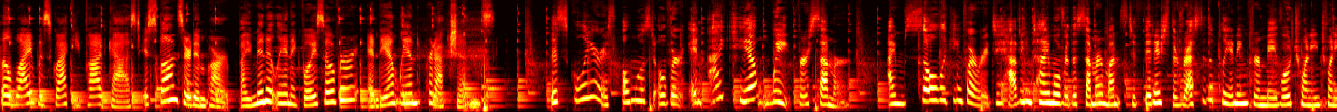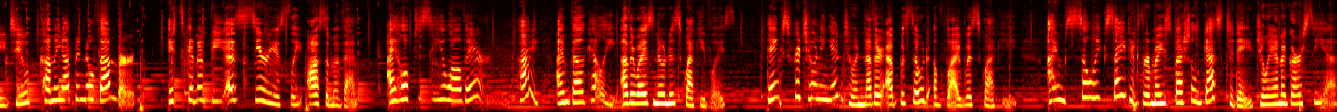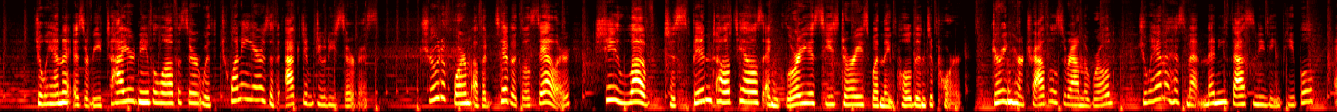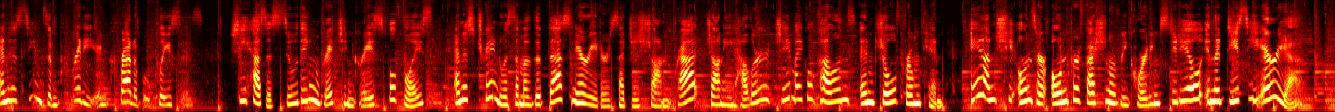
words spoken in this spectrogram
The Live with Squacky podcast is sponsored in part by Mid Atlantic Voiceover and Antland Productions. The school year is almost over, and I can't wait for summer. I'm so looking forward to having time over the summer months to finish the rest of the planning for MAVO 2022 coming up in November. It's gonna be a seriously awesome event. I hope to see you all there. Hi, I'm Val Kelly, otherwise known as Squacky Voice. Thanks for tuning in to another episode of Live with Squacky. I'm so excited for my special guest today, Joanna Garcia. Joanna is a retired naval officer with 20 years of active duty service. True to form of a typical sailor, she loved to spin tall tales and glorious sea stories when they pulled into port. During her travels around the world, Joanna has met many fascinating people and has seen some pretty incredible places. She has a soothing, rich, and graceful voice and is trained with some of the best narrators such as Sean Pratt, Johnny Heller, J. Michael Collins, and Joel Froomkin. And she owns her own professional recording studio in the DC area.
